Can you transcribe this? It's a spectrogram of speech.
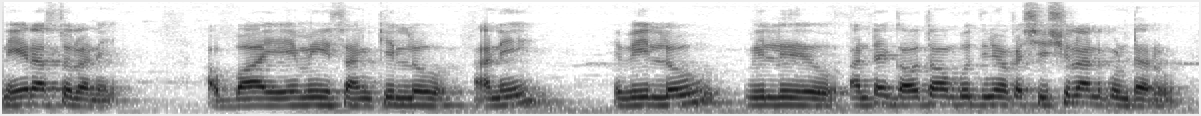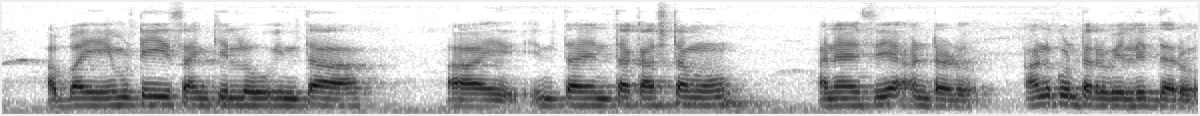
నేరస్తులని. అబ్బా ఏమి సంఖ్యలు అని వీళ్ళు వీళ్ళు అంటే గౌతమ బుద్ధుని యొక్క శిష్యులు అనుకుంటారు. అబ్బాయి ఏమిటి సంఖ్యలు? ఇంత ఇంత ఎంత కష్టము? అనేసి అంటాడు. అనుకుంటారు వీళ్ళిద్దరు.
